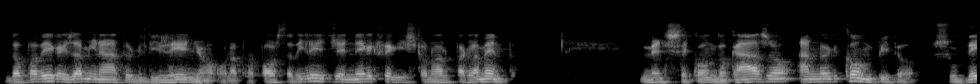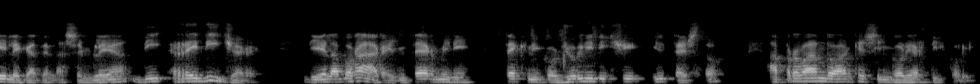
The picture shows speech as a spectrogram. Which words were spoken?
dopo aver esaminato il disegno o la proposta di legge, ne riferiscono al Parlamento. Nel secondo caso, hanno il compito, su delega dell'Assemblea, di redigere, di elaborare in termini tecnico-giuridici il testo, approvando anche singoli articoli.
